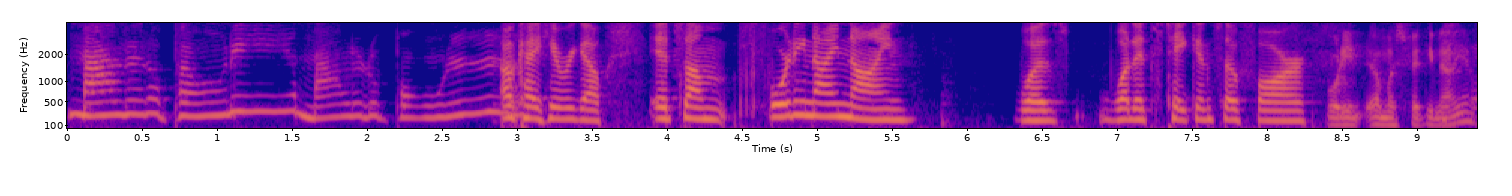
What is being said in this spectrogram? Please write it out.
My Little Pony, My Little Pony. Okay, here we go. It's um forty nine nine was what it's taken so far. Forty, almost fifty million.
